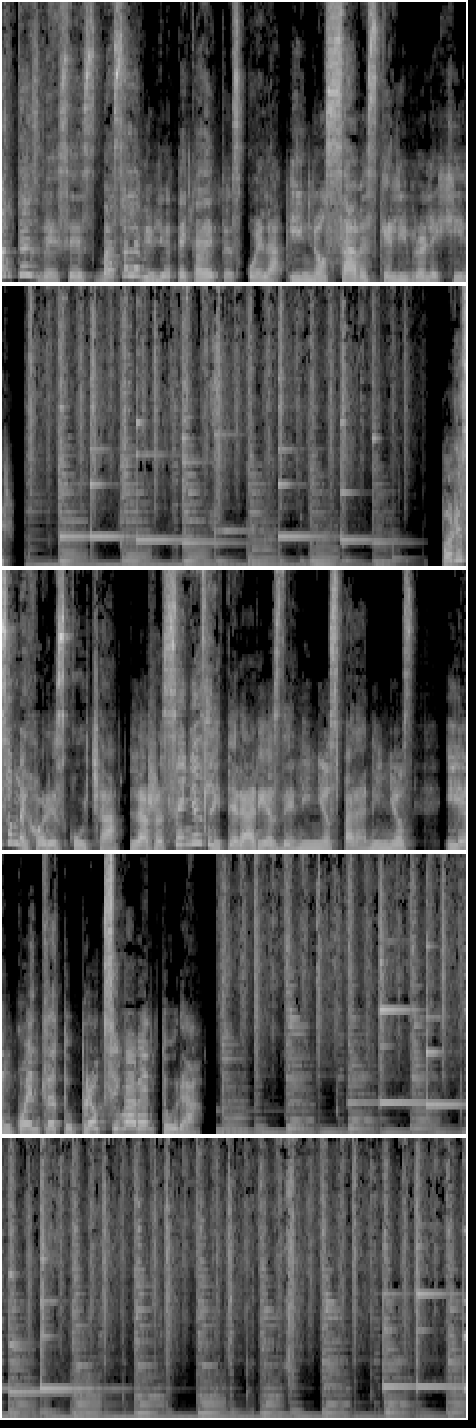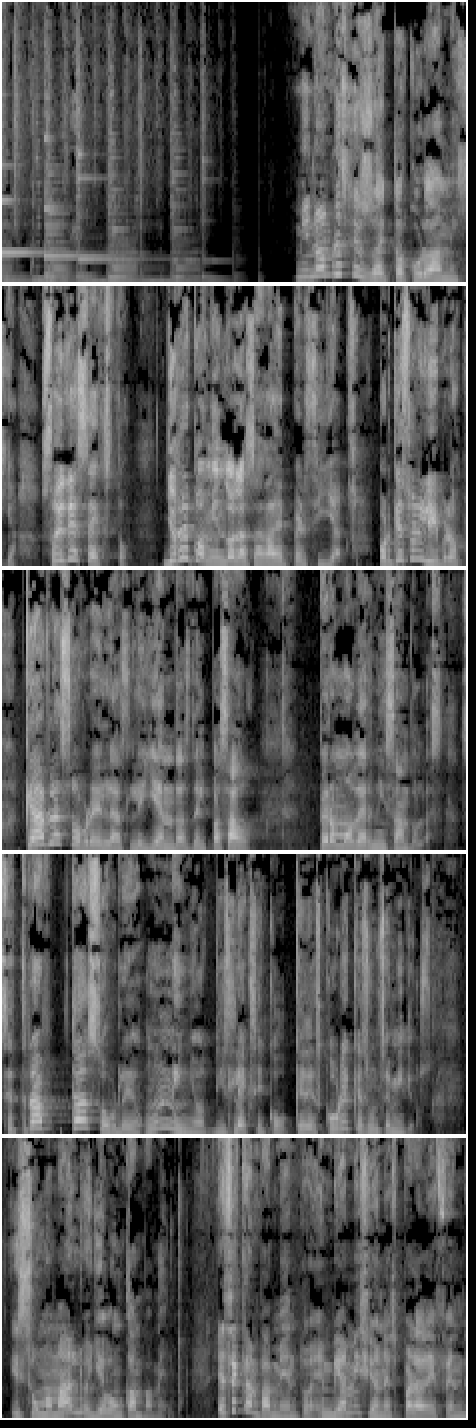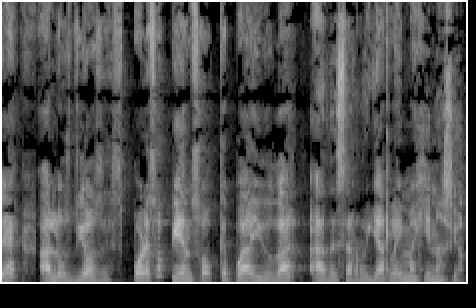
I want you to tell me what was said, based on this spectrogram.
¿Cuántas veces vas a la biblioteca de tu escuela y no sabes qué libro elegir? Por eso mejor escucha las reseñas literarias de niños para niños y encuentra tu próxima aventura. Mi nombre es Jesús Héctor Curoda Mejía, soy de sexto. Yo recomiendo la saga de Percy Jackson, porque es un libro que habla sobre las leyendas del pasado, pero modernizándolas. Se trata sobre un niño disléxico que descubre que es un semidios y su mamá lo lleva a un campamento. Ese campamento envía misiones para defender a los dioses, por eso pienso que puede ayudar a desarrollar la imaginación.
